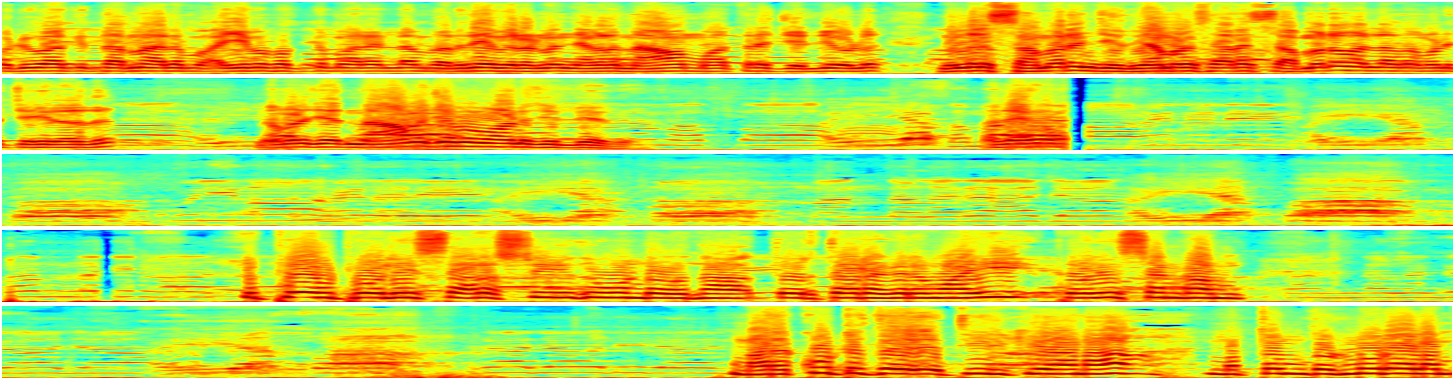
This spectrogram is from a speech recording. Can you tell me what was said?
ഒഴിവാക്കി തന്നാലും അയ്യപ്പ ഭക്തന്മാരെല്ലാം വെറുതെ വരണം. ഞങ്ങൾ നാമം മാത്രമേ ചൊല്ലിയുള്ളൂ. നിങ്ങൾ സമരം ചെയ്തു. നമ്മൾ സാറേ സമരമല്ല നമ്മൾ ചെയ്തത്. നമ്മൾ ചെയ്ത നാമജപമാണ് ചൊല്ലിയത്. അദ്ദേഹം ഇപ്പോൾ പോലീസ് അറസ്റ്റ് ചെയ്തുകൊണ്ടുവന്ന തീർത്ഥാടകരുമായി പോലീസ് സംഘം മരക്കൂട്ടത്ത് എത്തിയിരിക്കുകയാണ്. മൊത്തം തൊണ്ണൂറോളം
